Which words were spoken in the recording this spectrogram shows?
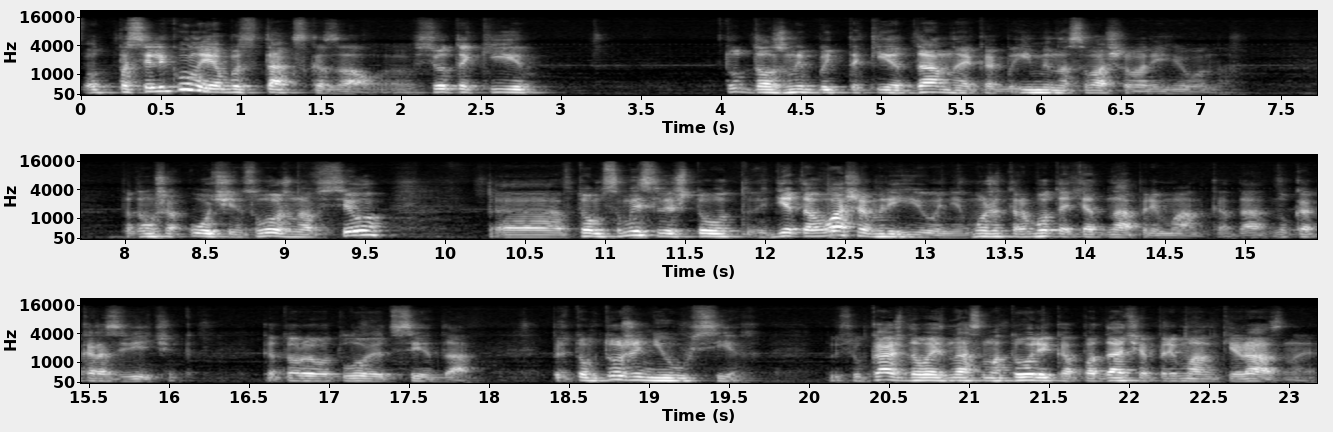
вот по силикону я бы так сказал. Все-таки тут должны быть такие данные, как бы именно с вашего региона. Потому что очень сложно все э, в том смысле, что вот где-то в вашем регионе может работать одна приманка, да, ну как разведчик. которые вот ловят всегда. Притом тоже не у всех. То есть у каждого из нас моторика, подача приманки разная.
